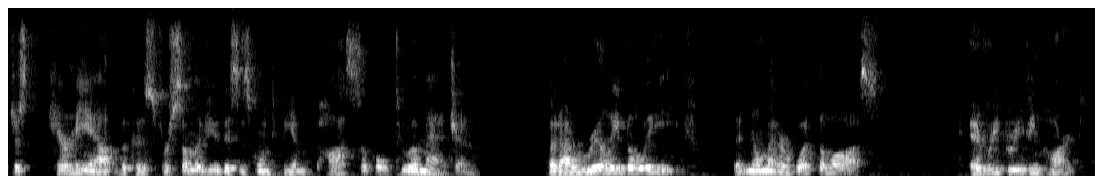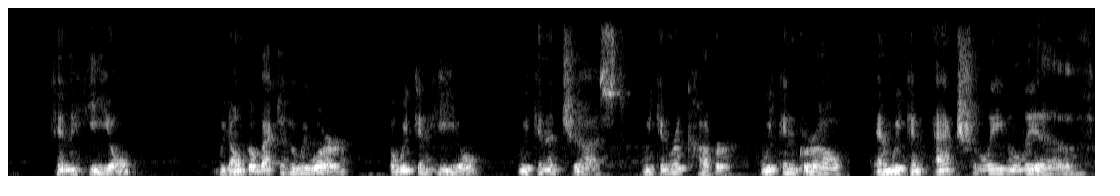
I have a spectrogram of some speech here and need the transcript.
just hear me out because for some of you this is going to be impossible to imagine. But I really believe that no matter what the loss, every grieving heart can heal. We don't go back to who we were, but we can heal, we can adjust, we can recover, we can grow, and we can actually live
